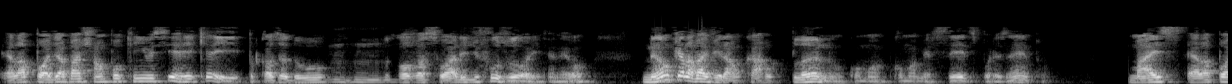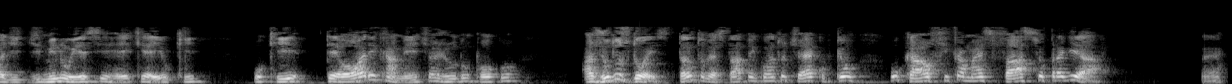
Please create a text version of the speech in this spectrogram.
Ela pode abaixar um pouquinho esse rake aí, por causa do, uhum. do novo assoalho difusor, entendeu? Não que ela vai virar um carro plano, como, como a Mercedes, por exemplo, mas ela pode diminuir esse reiki aí, o que, o que teoricamente ajuda um pouco, ajuda os dois, tanto o Verstappen quanto o Tcheco, porque o, o carro fica mais fácil para guiar. Né?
